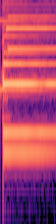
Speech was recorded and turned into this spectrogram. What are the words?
you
